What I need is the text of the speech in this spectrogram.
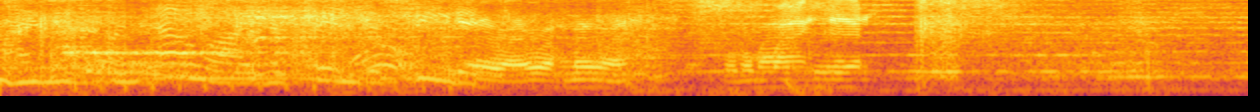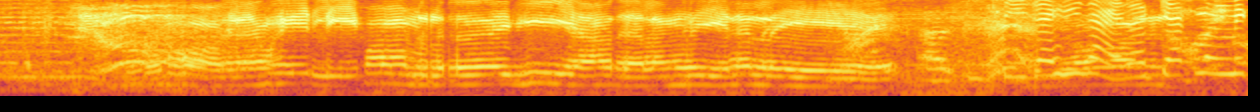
My an ally has been ไม่ defeated. ไหววะไม่ไหวผมบางเกิน ให้ตีป้อมเลยพี่ยาวแต่ลังเลนั่นเลยตีได้ที่ไหนแล้วแก๊กมันไม่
